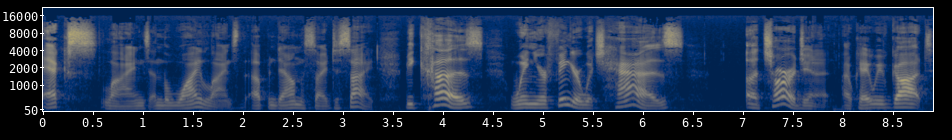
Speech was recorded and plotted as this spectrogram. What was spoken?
X lines and the Y lines, the up and down, the side to side. Because when your finger, which has a charge in it, okay, we've got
